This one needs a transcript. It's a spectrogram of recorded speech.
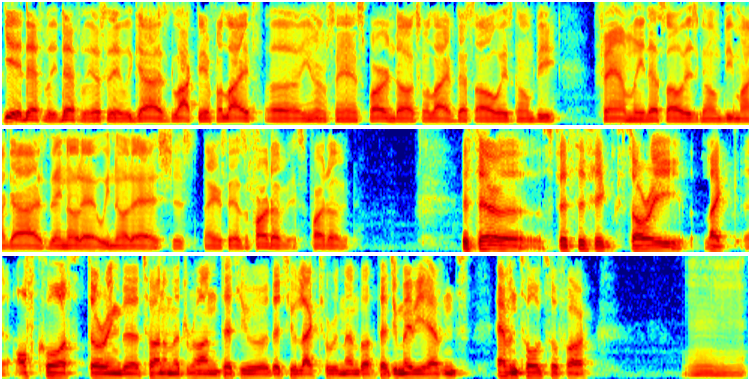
Yeah, definitely, definitely. I said we guys locked in for life. Uh, you know what I'm saying? Spartan dogs for life. That's always gonna be family. That's always going to be my guys. They know that. We know that. It's just like I said, it's a part of it. It's a part of it. Is there a specific story, like uh, off court during the tournament run, that you that you like to remember that you maybe haven't haven't told so far? Mm.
